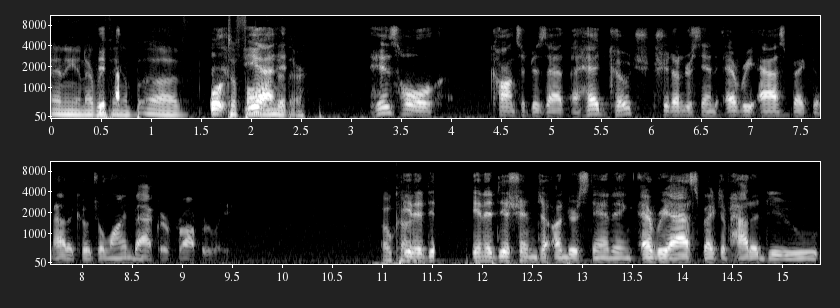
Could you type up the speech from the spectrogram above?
any and everything yeah. uh, well, to fall yeah, under there. His whole concept is that a head coach should understand every aspect of how to coach a linebacker properly. Okay. In, adi- in addition to understanding every aspect of how to do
